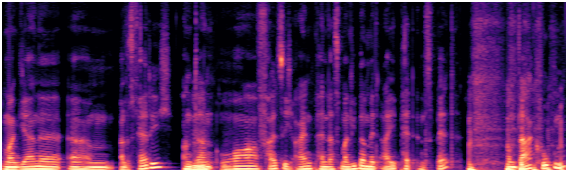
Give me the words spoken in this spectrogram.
immer gerne ähm, alles fertig und Mhm. dann, oh, falls ich einpenne, lass mal lieber mit iPad ins Bett und da gucken.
